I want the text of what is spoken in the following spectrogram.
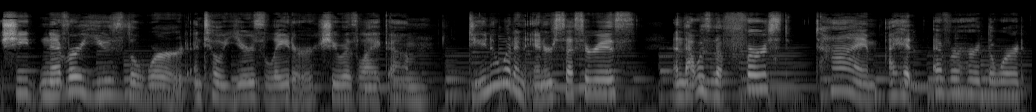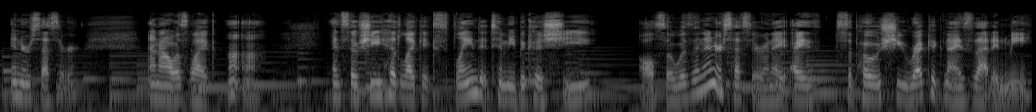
she never used the word until years later. She was like, um, Do you know what an intercessor is? And that was the first time I had ever heard the word intercessor. And I was like, uh uh-uh. uh And so she had like explained it to me because she also was an intercessor. And I, I suppose she recognized that in me.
